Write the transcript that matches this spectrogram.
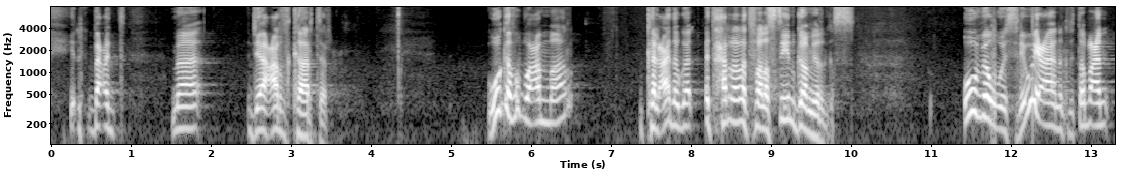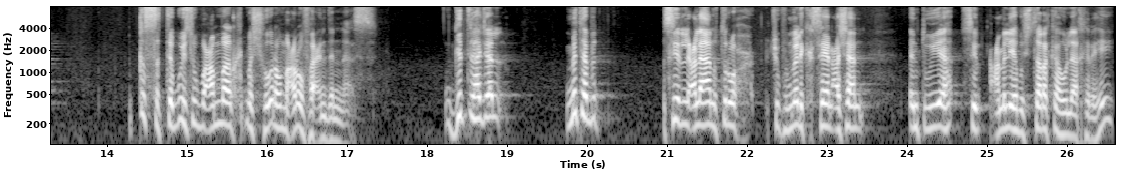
بعد ما جاء عرض كارتر. وقف أبو عمار كالعادة وقال اتحررت فلسطين وقام يرقص. وبوسني ويعانقني طبعا قصة تبويس أبو عمار مشهورة ومعروفة عند الناس. قلت لها جل متى بتصير الإعلان وتروح تشوف الملك حسين عشان أنت وياه تصير عملية مشتركة وإلى آخره؟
